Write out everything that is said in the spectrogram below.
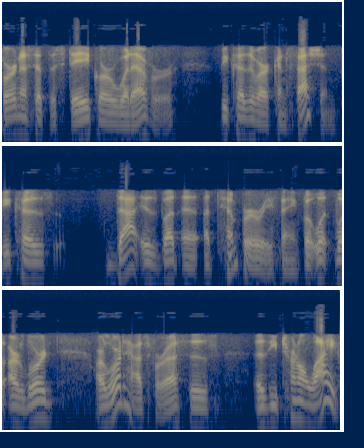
burn us at the stake or whatever because of our confession, because that is but a, a temporary thing. But what, what our Lord our Lord has for us is is eternal life,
